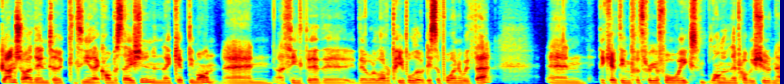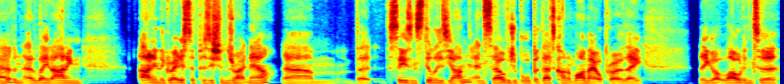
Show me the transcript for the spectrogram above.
gun shy then to continue that conversation, and they kept him on. And I think there there there were a lot of people that were disappointed with that and they kept him for three or four weeks, longer than they probably shouldn't have. And Adelaide aren't in aren't in the greatest of positions right now. Um, but the season still is young and salvageable. But that's kind of my mail pro. They they got lulled into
